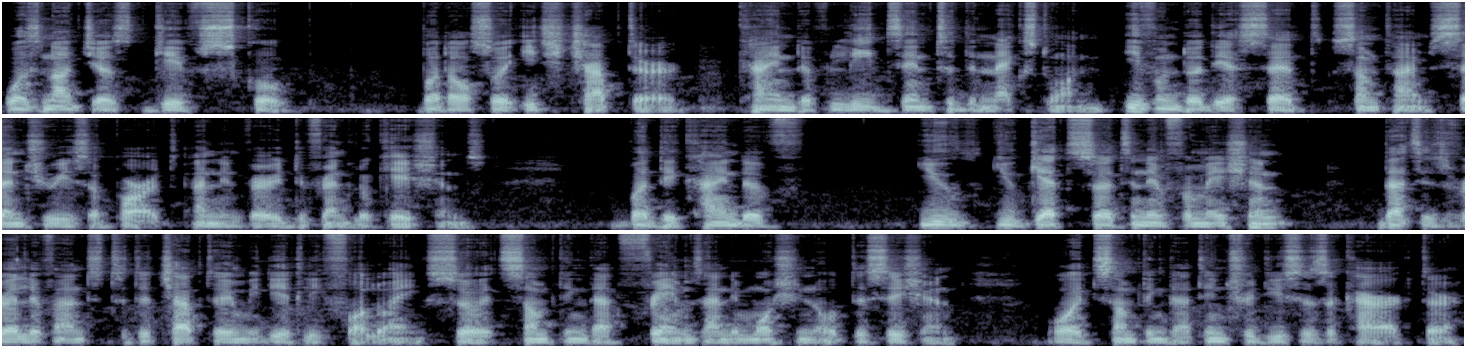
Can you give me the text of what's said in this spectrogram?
was not just give scope, but also each chapter kind of leads into the next one, even though they're set sometimes centuries apart and in very different locations. But they kind of you you get certain information that is relevant to the chapter immediately following. So it's something that frames an emotional decision, or it's something that introduces a character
